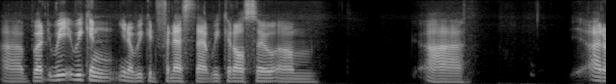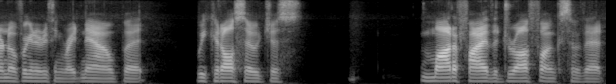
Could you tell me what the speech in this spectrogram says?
Uh, but we we can you know we could finesse that. We could also um, uh, I don't know if we're gonna do anything right now, but we could also just modify the draw func so that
